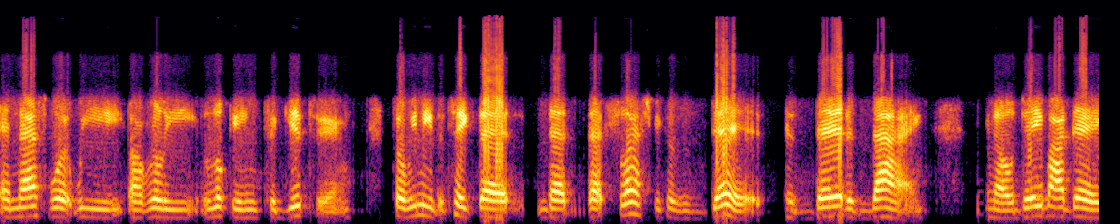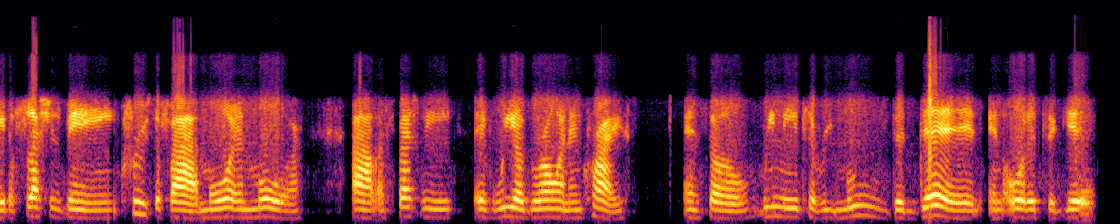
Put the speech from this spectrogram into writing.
And that's what we are really looking to get to. So we need to take that that that flesh because it's dead. It's dead, it's dying. You know, day by day the flesh is being crucified more and more, um, especially if we are growing in Christ. And so we need to remove the dead in order to get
